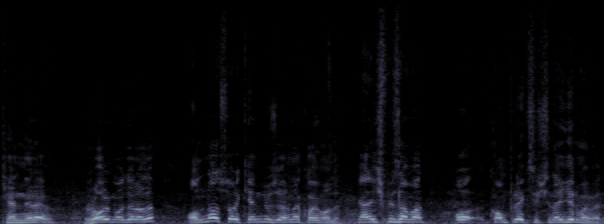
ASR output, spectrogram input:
kendine rol model alıp ondan sonra kendi üzerine koymalı. Yani hiçbir zaman o kompleks içine girmemeli.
